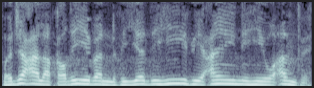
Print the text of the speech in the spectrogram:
فجعل قضيبا في يده في عينه وأنفه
